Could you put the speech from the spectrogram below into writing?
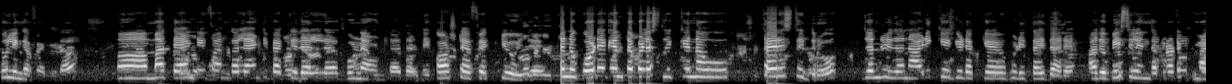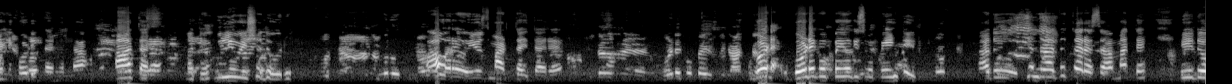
ಕೂಲಿಂಗ್ ಎಫೆಕ್ಟ್ ಮತ್ತೆ ಆಂಟಿ ಫಂಗಲ್ ಆಂಟಿ ಬ್ಯಾಕ್ಟೀರಿಯಲ್ ಗುಣ ಉಂಟು ಅದರಲ್ಲಿ. ಕಾಸ್ಟ್ ಎಫೆಕ್ಟಿವ್ ಇದೆ. ಇದನ್ನು ಗೋಡೆಗೆ ಅಂತ ಬಳಸಲಿಕ್ಕೆ ನಾವು ತಯಾರಿಸ್ತಿದ್ರು. ಜನರು ಇದನ್ನು ಅಡಿಕೆ ಗಿಡಕ್ಕೆ ಹೊಡಿತಾ ಇದ್ದಾರೆ. ಅದು ಬಿಸಿಲಿಂದ ಪ್ರೊಟೆಕ್ಟ್ ಮಾಡ್ಲಿಕ್ಕೆ ಹೊಡಿತಾರಲ್ಲ. ಆ ತರ ಮತ್ತೆ ಹುಲಿ ವಿಷದವರು. ಅವರು ಯೂಸ್ ಮಾಡ್ತಾ ಇದ್ದಾರೆ. ಗೋಡೆ ಗೋಡೆಗೆ ಉಪಯೋಗಿಸುವ ಪೇಂಟ್ ಇದು. ಅದು ಚಂದ್ರಾದ ತರಸ. ಮತ್ತೆ ಇದು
